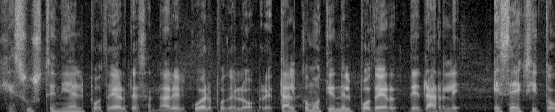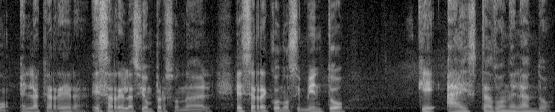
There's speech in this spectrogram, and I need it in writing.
Jesús tenía el poder de sanar el cuerpo del hombre, tal como tiene el poder de darle ese éxito en la carrera, esa relación personal, ese reconocimiento que ha estado anhelando.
